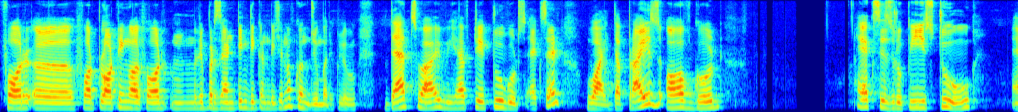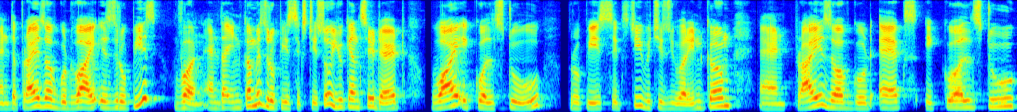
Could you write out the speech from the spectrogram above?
for uh, for plotting or for um, representing the condition of consumer equilibrium. That's why we have take two goods x and y. The price of good x is rupees 2 and the price of good y is rupees 1 and the income is rupees 60 so you can say that y equals to rupees 60 which is your income and price of good x equals to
